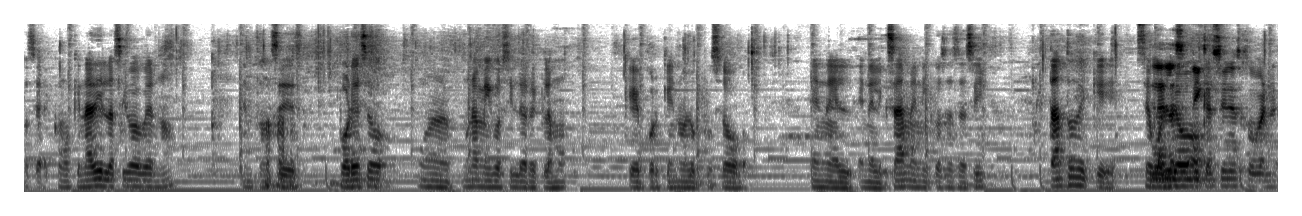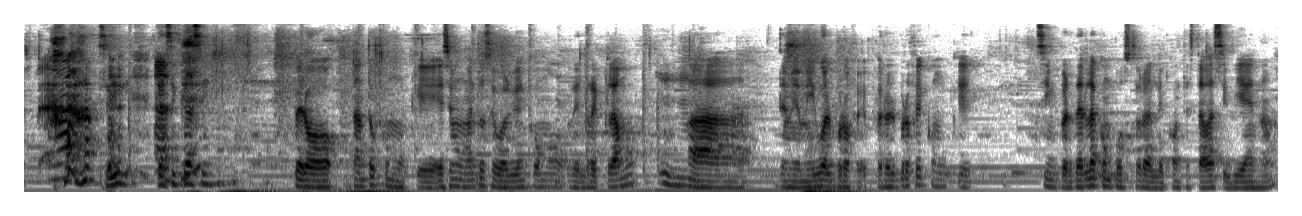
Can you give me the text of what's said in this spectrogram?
O sea, como que nadie las iba a ver, ¿no? Entonces, por eso un, un amigo sí le reclamó que por qué no lo puso en el, en el examen y cosas así. Tanto de que se La- Las volvió... indicaciones jóvenes. Sí, casi, ¿Ah, sí? casi. Pero tanto como que ese momento se volvió incómodo del reclamo a- de mi amigo al profe. Pero el profe como que sin perder la compostura le contestaba así bien, ¿no?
